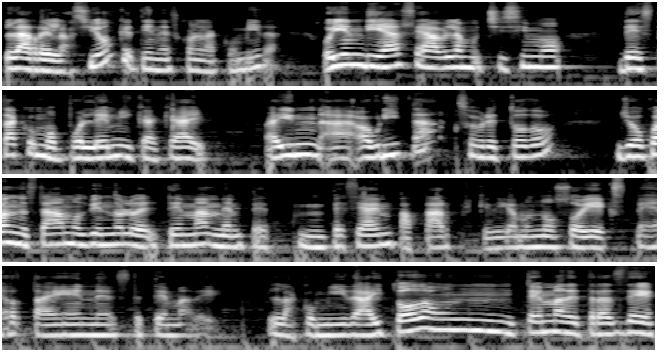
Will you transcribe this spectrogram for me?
la relación que tienes con la comida. Hoy en día se habla muchísimo de esta como polémica que hay. Hay un, ahorita, sobre todo, yo cuando estábamos viendo lo del tema me, empe- me empecé a empapar porque digamos no soy experta en este tema de la comida. Hay todo un tema detrás de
